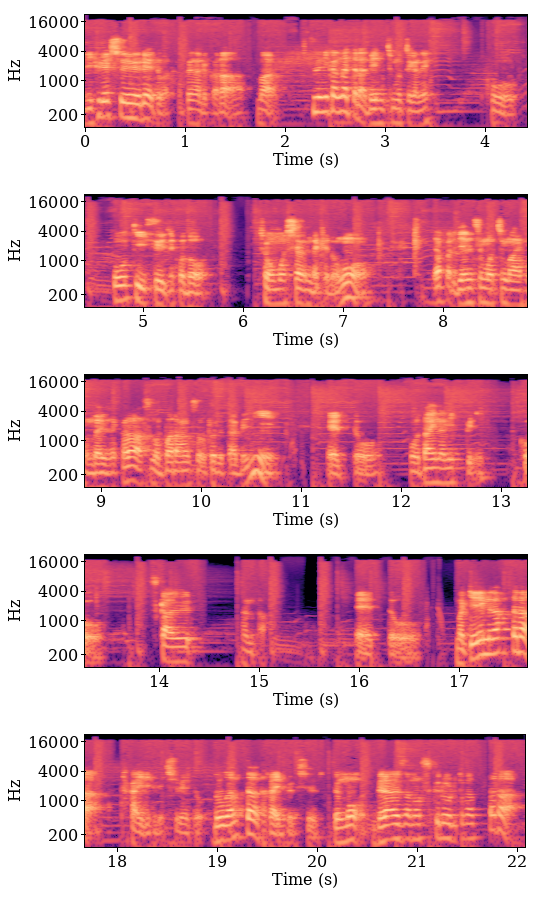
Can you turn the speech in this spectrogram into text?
リフレッシュレートが高くなるから、まあ、普通に考えたら電池持ちがね、こう、大きい数字ほど消耗しちゃうんだけども、やっぱり電池持ちも iPhone 大事だから、そのバランスを取るために、えっと、こうダイナミックに、こう、使う、なんだ、えっと、まあ、ゲームだったら高いリフレッシュレート、動画だったら高いリフレッシュレート、でも、ブラウザのスクロールとかだったら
